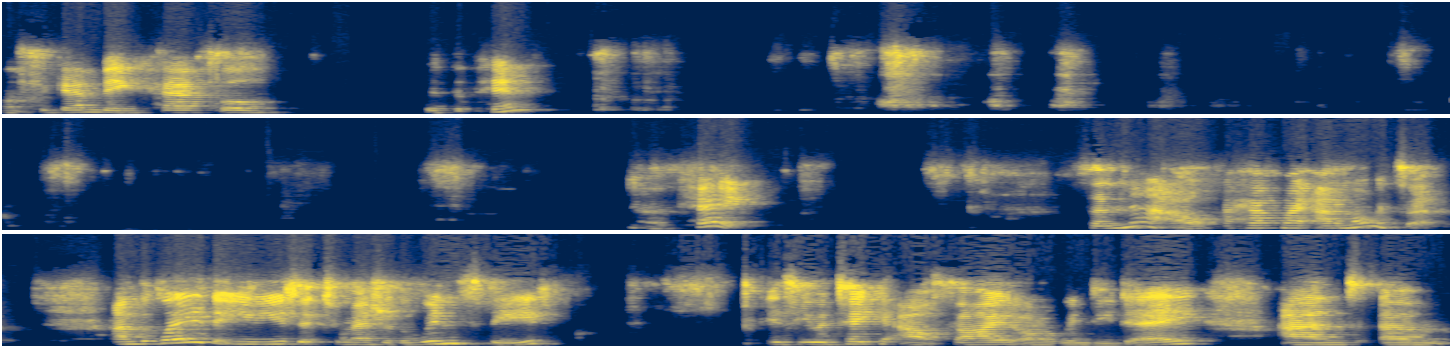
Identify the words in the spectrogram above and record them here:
Once again, being careful with the pin. Okay, so now I have my anemometer. And the way that you use it to measure the wind speed is you would take it outside on a windy day and um,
